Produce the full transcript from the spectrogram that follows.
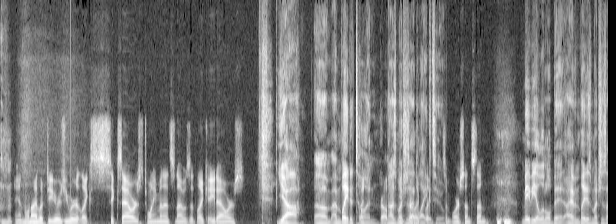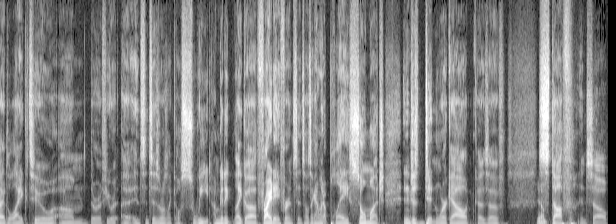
Mhm. And when I looked at yours, you were at like six hours twenty minutes, and I was at like eight hours. Yeah. Um, I haven't played a ton, prob- not as much as I'd like to. Some more since then. Maybe a little bit. I haven't played as much as I'd like to. Um, there were a few uh, instances where I was like, "Oh, sweet, I'm gonna like uh, Friday, for instance." I was like, "I'm gonna play so much," and it just didn't work out because of stuff. And so,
